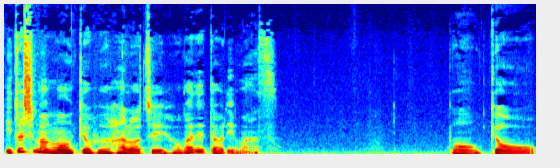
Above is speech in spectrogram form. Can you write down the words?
糸島も強風波浪注意報が出ております。東京。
